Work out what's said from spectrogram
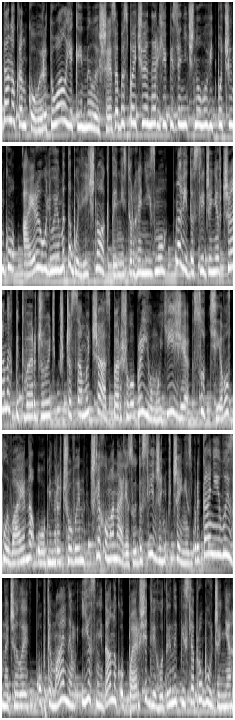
Сніданок ранковий ритуал, який не лише забезпечує енергію після нічного відпочинку, а й регулює метаболічну активність організму. Нові дослідження вчених підтверджують, що саме час першого прийому їжі суттєво впливає на обмін речовин. Шляхом аналізу і досліджень вчені з Британії визначили, оптимальним є сніданок о перші дві години після пробудження,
